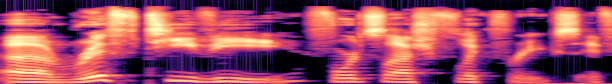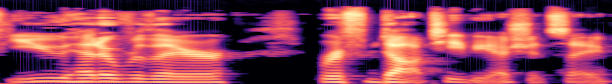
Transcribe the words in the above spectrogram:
uh, Riff TV forward slash Flick Freaks. If you head over there, riff.tv, I should say,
